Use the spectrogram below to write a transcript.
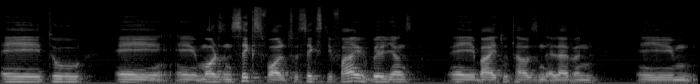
to a, more than sixfold to 65 billions by 2011, um,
